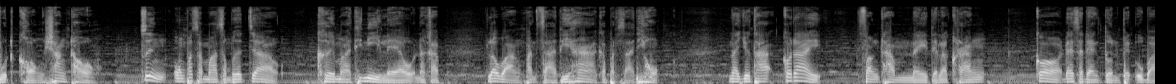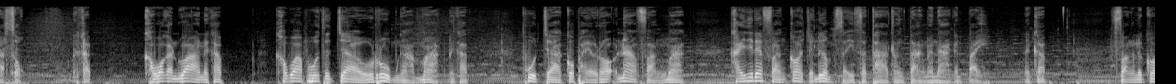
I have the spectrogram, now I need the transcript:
บุตรของช่างทอง ซึ่งองค์พระสัมมาสัมพุทธเจ้าเคยมาที่นี่แล้วนะครับ ระหว่างพรรษาที่ 5 กับพรรษาที่ 6 นายจุนทะก็ได้ฟังธรรมในแต่ละครั้ง ก็ได้แสดงตนเป็นอุบาสกนะครับ เขาว่ากันว่านะครับ เขาว่าพระพุทธเจ้ารูปงามมากนะครับ พูดจาก็ไพเราะน่าฟังมาก ใครที่ได้ฟังก็จะเลื่อมใสศรัทธาต่างๆ นานากันไปนะครับ ฟังแล้วก็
